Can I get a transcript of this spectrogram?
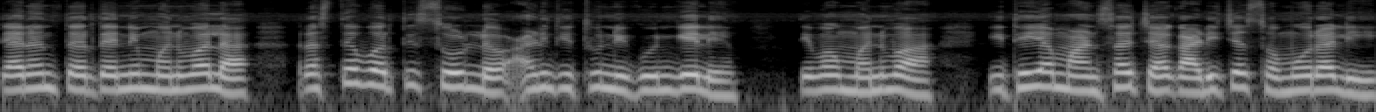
त्यानंतर त्यांनी मनवाला रस्त्यावरती सोडलं आणि तिथून निघून गेले. तेव्हा मनवा इथे या माणसाच्या गाडीच्या समोर आली.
